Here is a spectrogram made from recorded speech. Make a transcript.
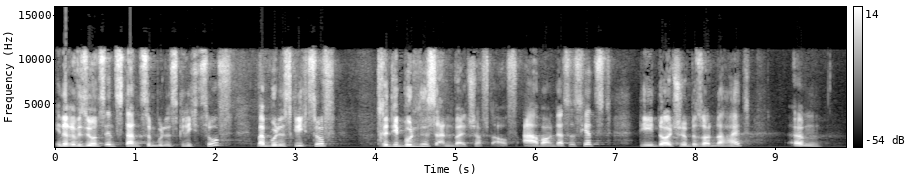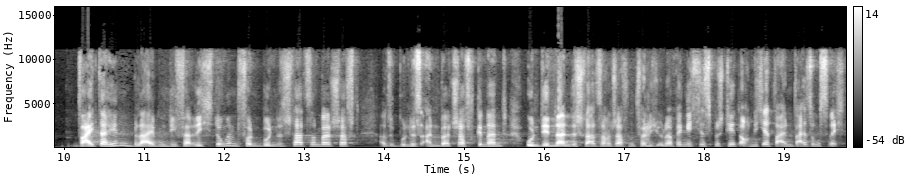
in der Revisionsinstanz zum Bundesgerichtshof. Beim Bundesgerichtshof tritt die Bundesanwaltschaft auf. Aber, und das ist jetzt die deutsche Besonderheit, ähm, weiterhin bleiben die Verrichtungen von Bundesstaatsanwaltschaft also Bundesanwaltschaft genannt, und den Landesstaatsanwaltschaften völlig unabhängig. Es besteht auch nicht etwa ein Weisungsrecht.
